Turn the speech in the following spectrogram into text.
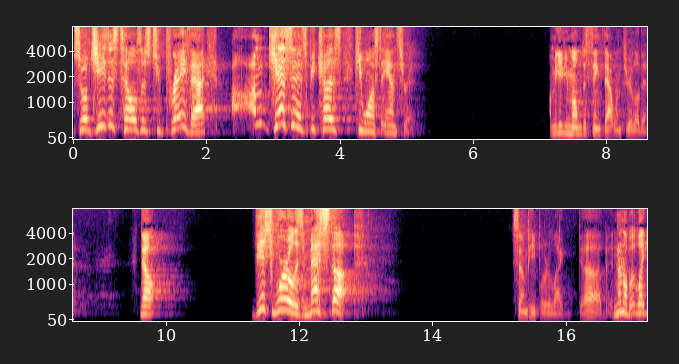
So if Jesus tells us to pray that, I'm guessing it's because he wants to answer it. I'm going to give you a moment to think that one through a little bit. Now, this world is messed up. Some people are like, duh. No, no, but like,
